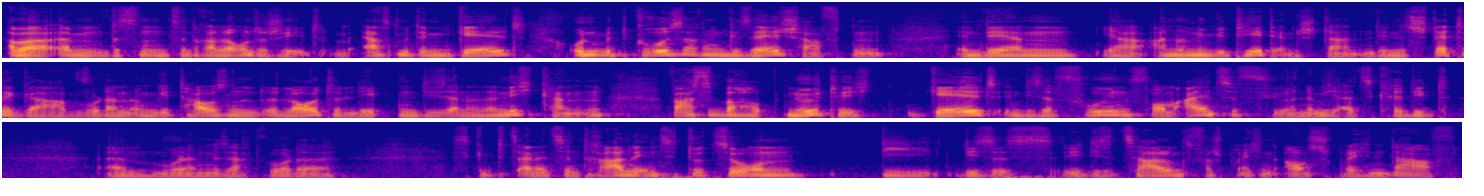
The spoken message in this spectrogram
Aber ähm, das ist ein zentraler Unterschied. Erst mit dem Geld und mit größeren Gesellschaften, in deren ja, Anonymität entstanden, denen es Städte gab, wo dann irgendwie tausende Leute lebten, die sie einander nicht kannten, war es überhaupt nötig, Geld in dieser frühen Form einzuführen, nämlich als Kredit, ähm, wo dann gesagt wurde, es gibt jetzt eine zentrale Institution, die, dieses, die diese Zahlungsversprechen aussprechen darf.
